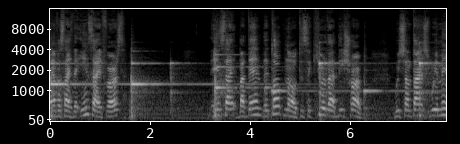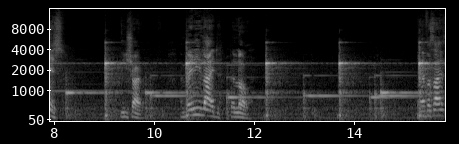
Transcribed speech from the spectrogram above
emphasize the inside first, inside, but then the top note to secure that D sharp, which sometimes we miss. D sharp very light below. Emphasize,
